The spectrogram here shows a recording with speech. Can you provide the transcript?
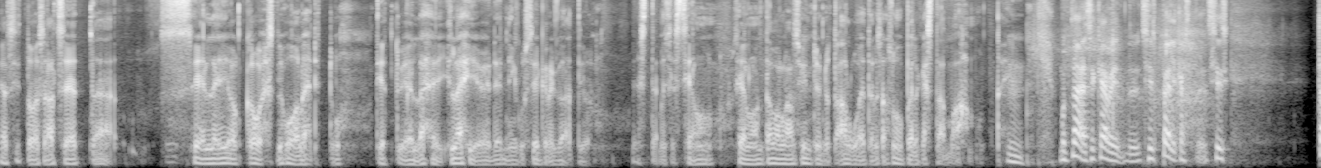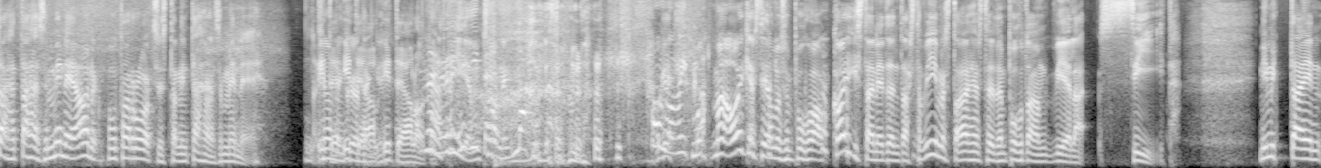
ja sitten toisaalta se, että siellä ei ole kauheasti huolehdittu tiettyjen lähi- lähiöiden niin kuin segregaation estämisessä. Siellä on, siellä on tavallaan syntynyt alueita, missä asuu pelkästään maahanmuuttajia. Mm. Mutta näin se kävi, siis pelkästään, siis tähän, tähän se menee, aina kun puhutaan Ruotsista, niin tähän se menee. No itse, niin itse, itse aloitan. Tiedän, se on niin mahdotonta. okay, mutta mä oikeasti haluaisin puhua kaikista eniten tästä viimeistä aiheesta, joten puhutaan vielä siitä. Nimittäin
